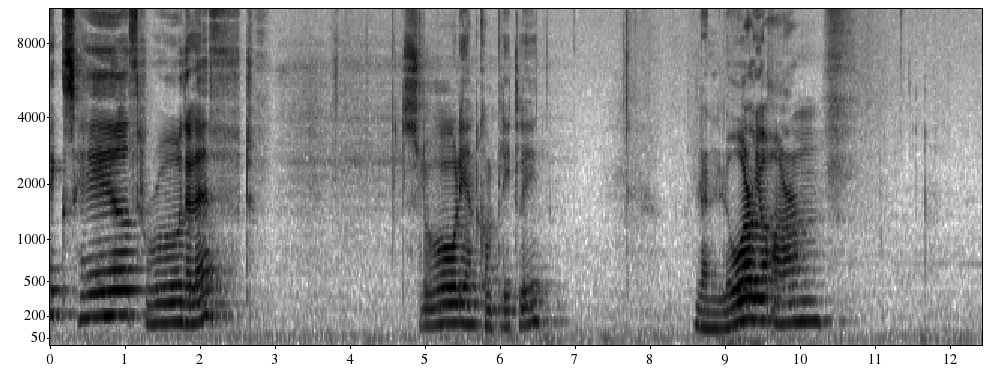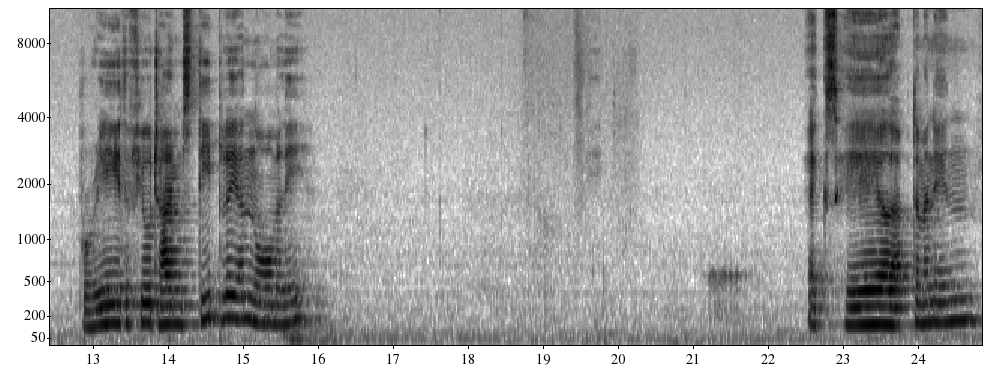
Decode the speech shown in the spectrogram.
Exhale through the left, slowly and completely. Then lower your arm. Breathe a few times deeply and normally. Exhale, abdomen in.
